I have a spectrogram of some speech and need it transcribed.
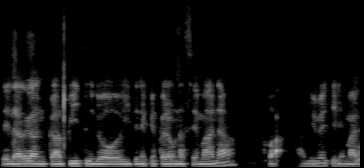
te largan capítulo y tenés que esperar una semana, a mí me tiene mal.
